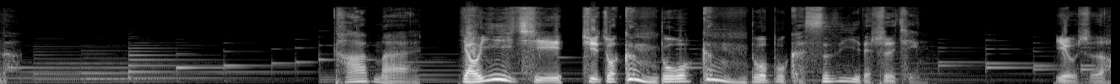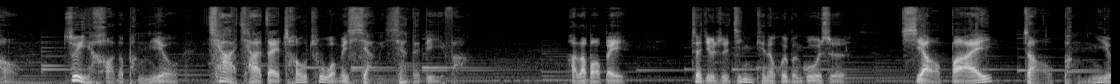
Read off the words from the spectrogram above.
了。他们要一起去做更多、更多不可思议的事情。有时候，最好的朋友恰恰在超出我们想象的地方。好了，宝贝，这就是今天的绘本故事《小白找朋友》。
